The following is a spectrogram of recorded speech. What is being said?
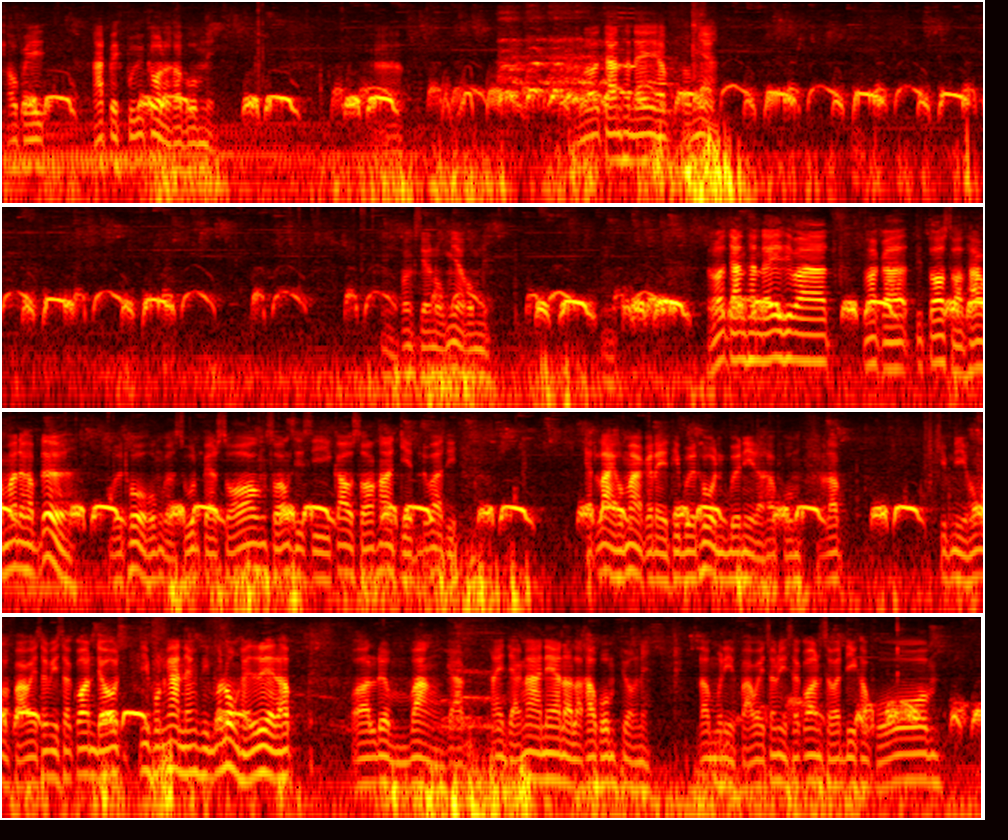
เอาไปหัดไปฝึกก็แหละครับ ผมนี่เอ่อแล้วอาจารย์ท่านใดครับผมเนี่ยฟังเสียงนกเมียผมนี่แล้วอาจารย์ท่านใดที่ว่าว่าก็ติดต่อสอบถามมาเด้อครับ เด้อเบอร์โทรผมก็ศูนย์แปดสองสองสี่สี่เก้าสองห้าเจ็ดหรือว่าสิ ดไลน์ผมมากก็ได้ที่เบอร์โทรเบอร์นี้แหละครับ ผมสำหรับคลิปนี้ผมก็ฝากไว้สักนิดสักก่อนเดี๋ยวมีผลงานหยังสิมาลงให้เรื่อยๆนะครับว่าเริ่มว่างจากให้จากหน้าแน่แล้วล่ะครับ ผมช่วงนี้เรามือนี้ฝากไว้สักนิดสักก่อนสวัสดีครับผม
